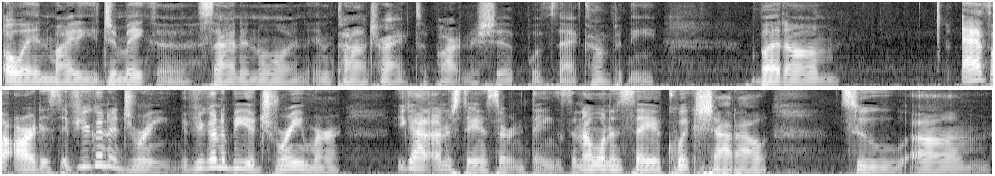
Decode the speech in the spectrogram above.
oh, and Mighty Jamaica signing on in contract to partnership with that company. But um, as an artist, if you're gonna dream, if you're gonna be a dreamer, you gotta understand certain things. And I want to say a quick shout out to um,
